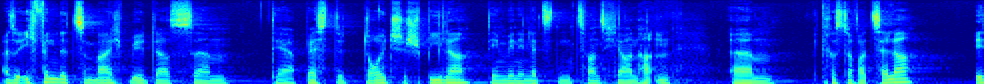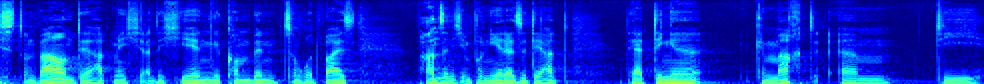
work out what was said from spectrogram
Also ich finde zum Beispiel, dass ähm, der beste deutsche Spieler, den wir in den letzten 20 Jahren hatten, ähm, Christopher Zeller ist und war und der hat mich, als ich hier hingekommen bin zum Rot-Weiß, wahnsinnig imponiert. Also der hat, der hat Dinge gemacht, ähm, die,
